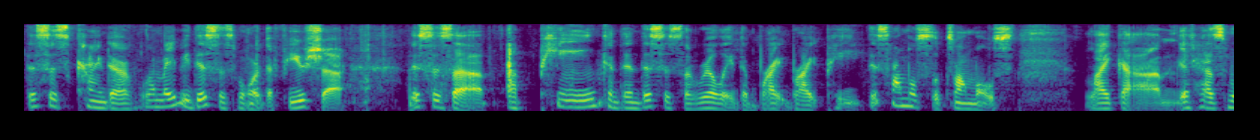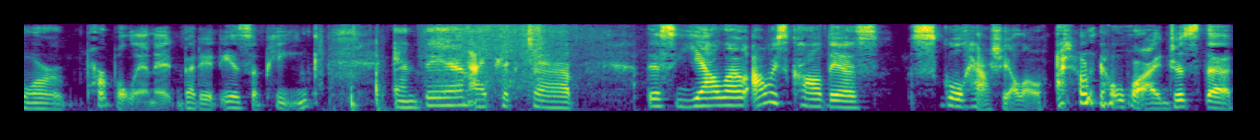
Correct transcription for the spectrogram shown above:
this is kind of, well, maybe this is more the fuchsia. This is a, a pink, and then this is a really the bright, bright pink. This almost looks almost like um, it has more purple in it, but it is a pink. And then I picked up this yellow. I always call this schoolhouse yellow. I don't know why, just the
